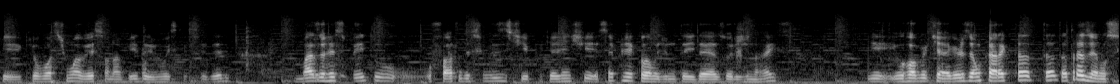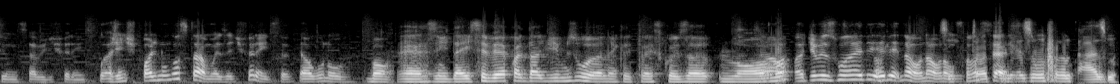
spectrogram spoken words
que, que eu vou assistir uma vez só na vida e vou esquecer dele. Mas eu respeito o fato desse filme existir, porque a gente sempre reclama de não ter ideias originais. E, e, o Robert Eggers é um cara que tá, tá, tá, trazendo um filme, sabe, diferente. A gente pode não gostar, mas é diferente, sabe? É algo novo. Bom, é assim, daí você vê a qualidade de James Wan, né? Que ele traz coisa nova. Não, o James Wan, ele. ele não, não, não, Sim, falando sério. mesmo um fantasma.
